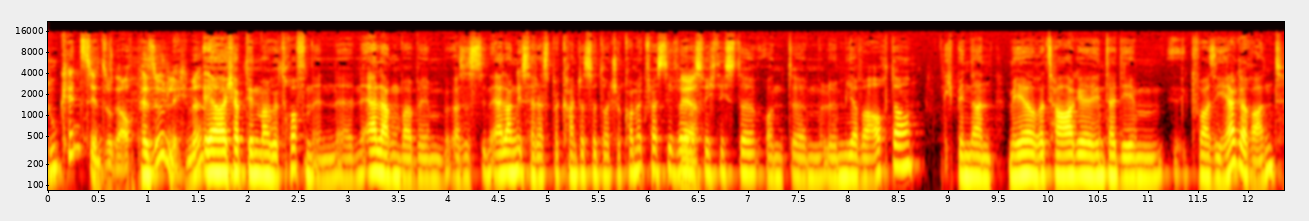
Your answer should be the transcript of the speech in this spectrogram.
du kennst den sogar auch persönlich, ne? ja ich habe den mal getroffen in, in Erlangen. Bei dem, also in Erlangen ist ja das bekannteste deutsche Comic-Festival, Ja. das wichtigste. Und ähm, Lemire war auch da. Ich bin dann mehrere Tage hinter dem quasi hergerannt,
